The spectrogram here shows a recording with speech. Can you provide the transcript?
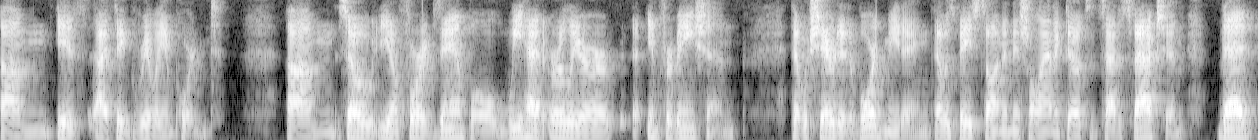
um, is, I think, really important. Um, so, you know, for example, we had earlier information that was shared at a board meeting that was based on initial anecdotes and satisfaction that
